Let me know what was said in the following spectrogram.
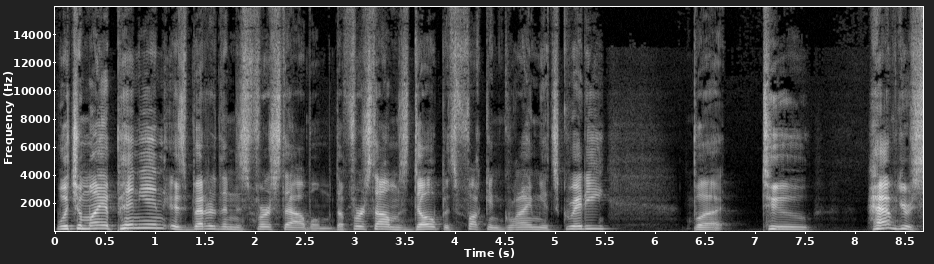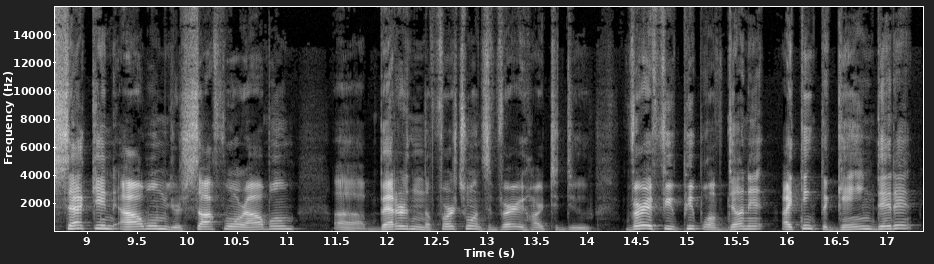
which, in my opinion, is better than his first album. The first album's dope. It's fucking grimy. It's gritty. But to have your second album, your sophomore album, uh, better than the first one, it's very hard to do. Very few people have done it. I think the game did it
